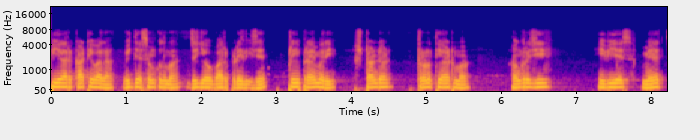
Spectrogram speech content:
પીઆર કાઠીવાલા વિદ્યા સંકુલમાં જગ્યાઓ બહાર પડેલી છે. પ્રી પ્રાઇમરી સ્ટાન્ડર્ડ ત્રણથી આઠમાં અંગ્રેજી EVS maths,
